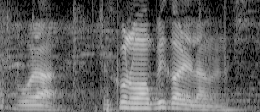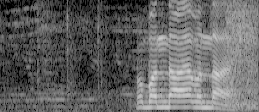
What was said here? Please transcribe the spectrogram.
अबे रहा इसको नॉक भी करेला मैंने। वो बंदा है बंदा है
